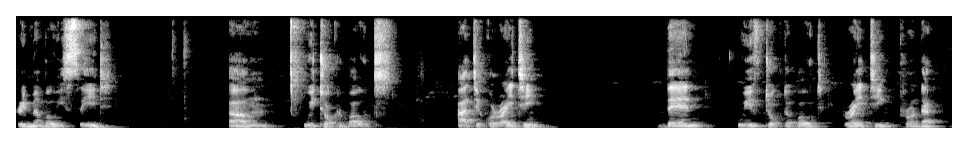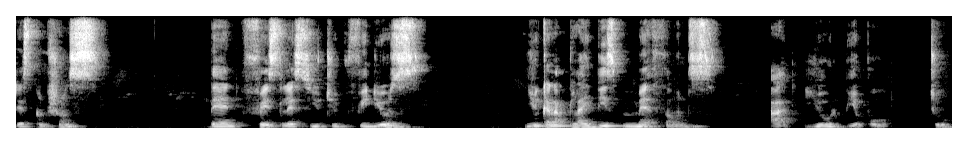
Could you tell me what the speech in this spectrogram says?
remember we said um, we talked about article writing. Then we've talked about writing product descriptions. Then faceless YouTube videos. You can apply these methods and you will be able to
